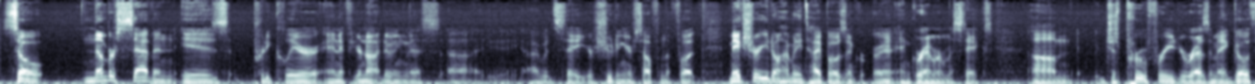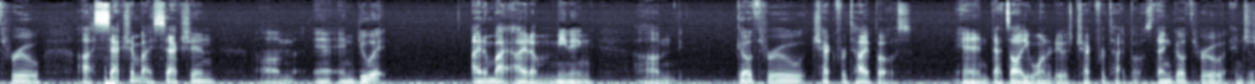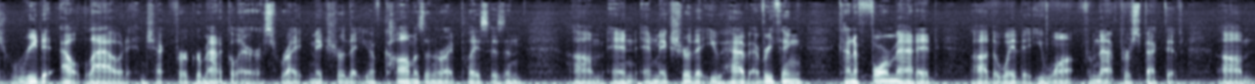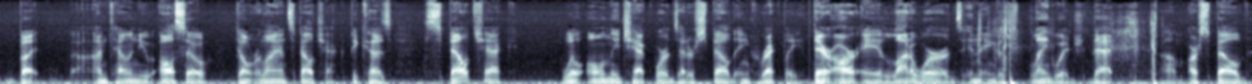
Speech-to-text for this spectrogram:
So number seven is pretty clear, and if you're not doing this, uh, I would say you're shooting yourself in the foot. Make sure you don't have any typos and, and grammar mistakes. Um, just proofread your resume, go through uh, section by section, um, and, and, do it item by item, meaning um, go through, check for typos. And that's all you want to do is check for typos. Then go through and just read it out loud and check for grammatical errors, right? Make sure that you have commas in the right places and um, and and make sure that you have everything kind of formatted uh, the way that you want from that perspective. Um, but I'm telling you, also don't rely on spell check because spell check will only check words that are spelled incorrectly. There are a lot of words in the English language that um, are spelled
